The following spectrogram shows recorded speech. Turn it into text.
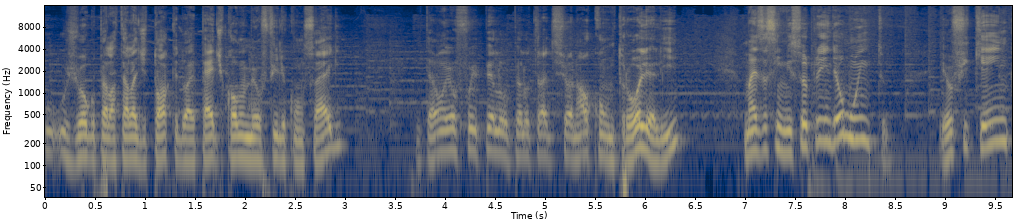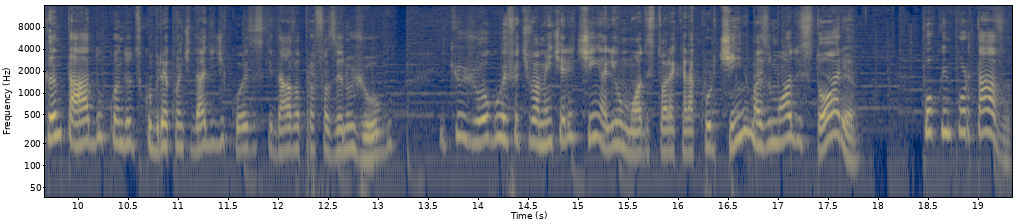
o jogo pela tela de toque do iPad como meu filho consegue. Então eu fui pelo, pelo tradicional controle ali. Mas assim, me surpreendeu muito eu fiquei encantado quando eu descobri a quantidade de coisas que dava para fazer no jogo e que o jogo efetivamente ele tinha ali um modo história que era curtinho, mas o modo história pouco importava,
